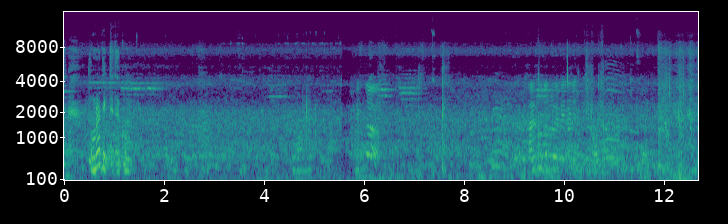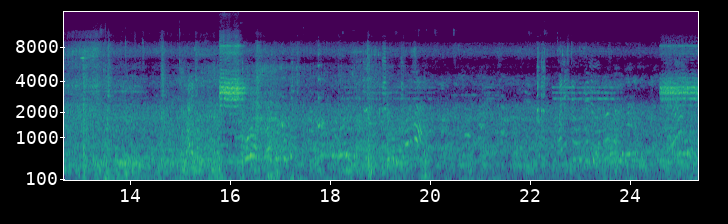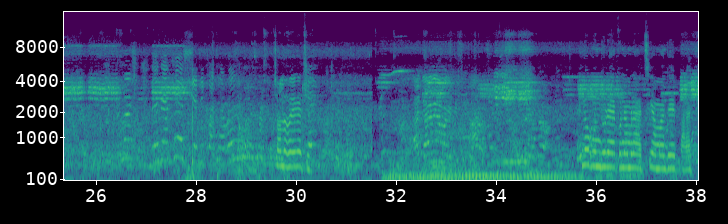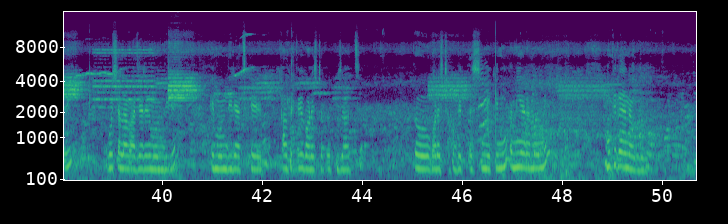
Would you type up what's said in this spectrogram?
তোমরা দেখতে থাকো। চলো, হয়ে গেছে। হ্যালো বন্ধুরা, এখন আমরা আছি আমাদের পাড়াতেই, গোশালা বাজারের মন্দিরে। এই মন্দিরে আজকে কালকে থেকে গণেশ ঠাকুর পূজা হচ্ছে। তো গণেশ ঠাকুর দেখতে আসছি মেয়েকে নিয়ে। আমি আর আমার মেয়ে। মুখে দেয় না ওগুলো।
